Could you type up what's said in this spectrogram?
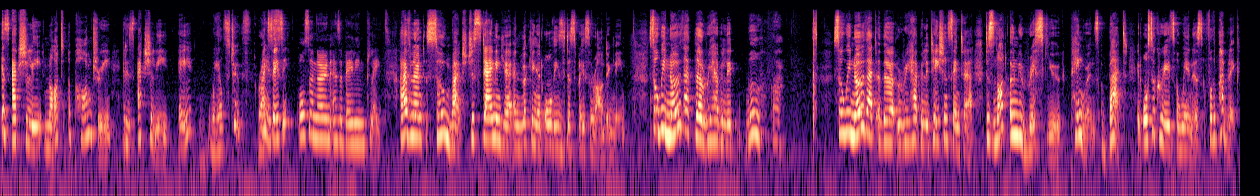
is actually not a palm tree. It is actually a whale's tooth. Right, Yes. Stacey? Also known as a baleen plate. I've learned so much just standing here and looking at all these displays surrounding me. So we know that the rehabilit Ugh, ah. So we know that the rehabilitation center does not only rescue penguins, but it also creates awareness for the public.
